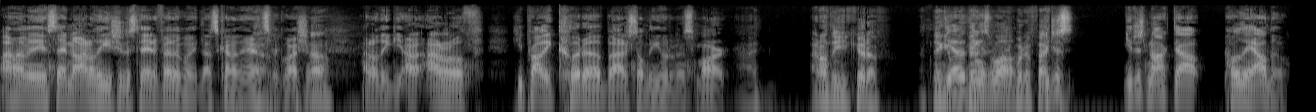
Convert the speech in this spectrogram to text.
I don't have anything to say. No, I don't think he should have stayed at featherweight. That's kind of the answer to the question. No, I don't think. He, I, I don't know if he probably could have, but I just don't think it would have been smart. I, I don't think he could have. I think the it other thing gonna- as well, would you affect just you just knocked out Jose Aldo.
